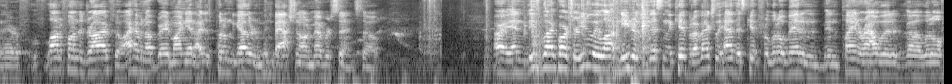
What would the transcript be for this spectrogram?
they're a lot of fun to drive, so I haven't upgraded mine yet. I just put them together and been bashing on them ever since. So, Alright, and these black parts are usually a lot neater than this in the kit, but I've actually had this kit for a little bit and been playing around with it uh, a little.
